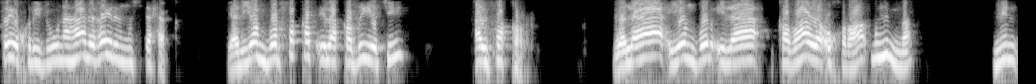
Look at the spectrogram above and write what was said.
فيخرجونها لغير المستحق. يعني ينظر فقط إلى قضية الفقر ولا ينظر إلى قضايا أخرى مهمة من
